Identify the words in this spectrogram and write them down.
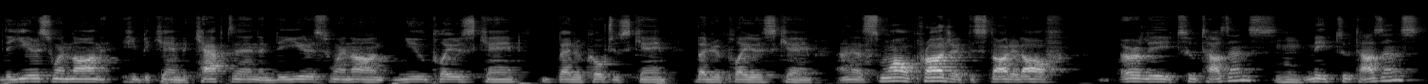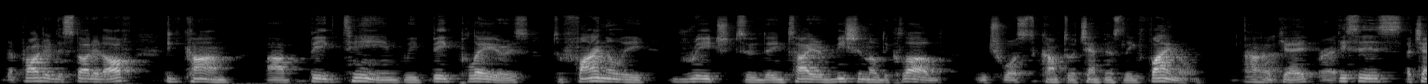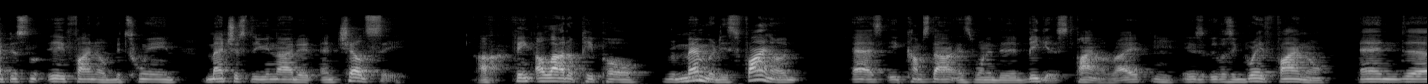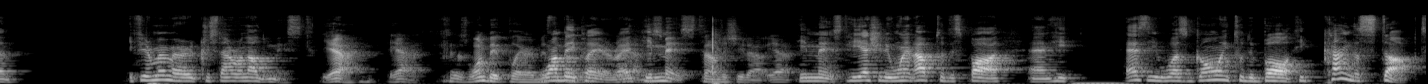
the years went on, he became the captain, and the years went on, new players came, better coaches came, better players came, and a small project that started off early 2000s, Mhm. mid 2000s. The project that started off become a big team with big players to finally reach to the entire vision of the club, which was to come to a Champions League final. Uh, Okay, right. this is a Champions League final between Manchester United and Chelsea. I Ah. think a lot of people remember this final as it comes down as one of the biggest final, right? Mm. It was it was a great final, and uh, if you remember, Cristiano Ronaldo missed Yeah, yeah. There was one big player. missed one big player, right? Yeah, he missed. penalty shootout. Yeah, He missed. He actually went up to the spot and he, as he was going to the ball, he kind of stopped,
